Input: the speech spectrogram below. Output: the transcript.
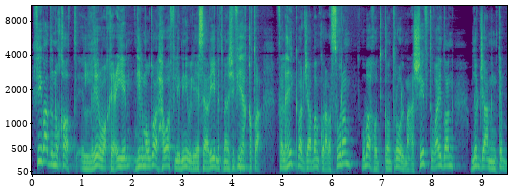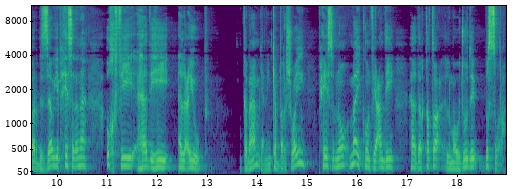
في بعض النقاط الغير واقعية هي الموضوع الحواف اليمينيه واليسارية. مثل ما أنا شايف فيها قطع. فلهيك برجع بنكر على الصورة وباخذ كنترول مع الشيفت وأيضا بنرجع بنكبر بالزاوية بحيث أن أنا أخفي هذه العيوب. تمام؟ يعني نكبر شوي. بحيث إنه ما يكون في عندي هذا القطع الموجود بالصورة.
